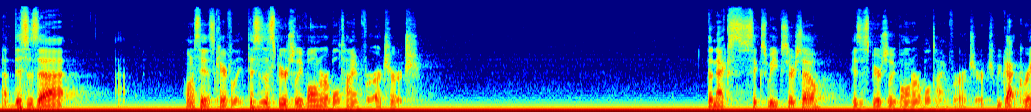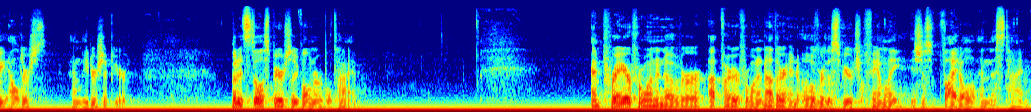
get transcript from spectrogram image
Uh, this is a, I want to say this carefully, this is a spiritually vulnerable time for our church. The next six weeks or so is a spiritually vulnerable time for our church. We've got great elders and leadership here, but it's still a spiritually vulnerable time. And prayer for one and over, uh, prayer for one another, and over the spiritual family is just vital in this time.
